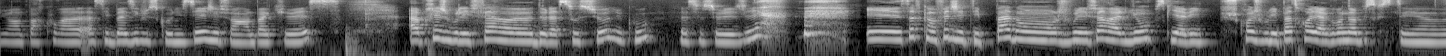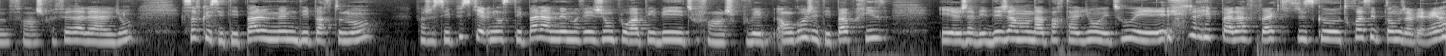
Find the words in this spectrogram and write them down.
eu un parcours assez basique jusqu'au lycée. J'ai fait un bac ES. Après, je voulais faire euh, de la socio, du coup, la sociologie. Et sauf qu'en fait, j'étais pas dans. Je voulais faire à Lyon, parce qu'il y avait. Je crois que je voulais pas trop aller à Grenoble, parce que c'était. Euh, enfin, je préférais aller à Lyon. Sauf que c'était pas le même département. Enfin, je sais plus ce qu'il y avait. Non, c'était pas la même région pour APB et tout. Enfin, je pouvais. En gros, j'étais pas prise. Et euh, j'avais déjà mon appart à Lyon et tout, et j'avais pas la fac jusqu'au 3 septembre, j'avais rien.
